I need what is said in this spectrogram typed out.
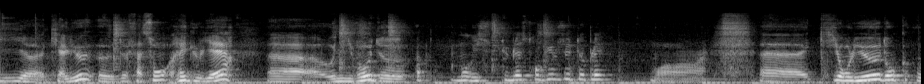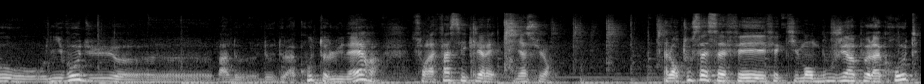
euh, qui, a lieu euh, de façon régulière au niveau de... Maurice, tu me laisses tranquille s'il te plaît? Qui ont lieu donc au, niveau bah, de, la croûte lunaire sur la face éclairée, bien sûr. Alors tout ça, ça fait effectivement bouger un peu la croûte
